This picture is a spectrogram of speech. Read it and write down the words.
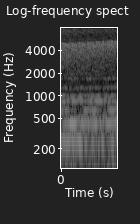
you.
